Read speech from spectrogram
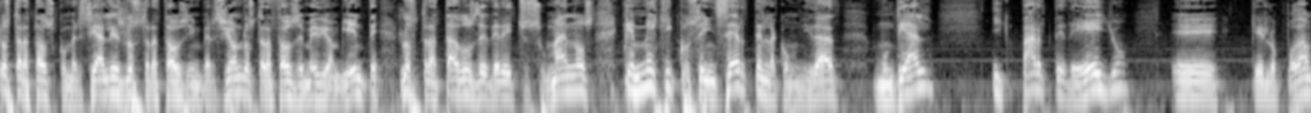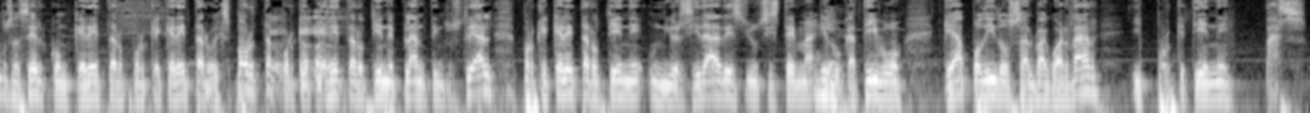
los tratados comerciales, los tratados de inversión, los tratados de medio ambiente, los tratados de derechos humanos, que México se inserte en la comunidad mundial y parte de ello eh, que lo podamos hacer con Querétaro, porque Querétaro exporta, porque Querétaro tiene planta industrial, porque Querétaro tiene universidades y un sistema educativo que ha podido salvaguardar y porque tiene paz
